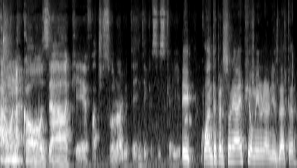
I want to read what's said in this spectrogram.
a una cosa che faccio solo agli utenti che si iscrivono. E quante persone hai più o meno nella newsletter?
